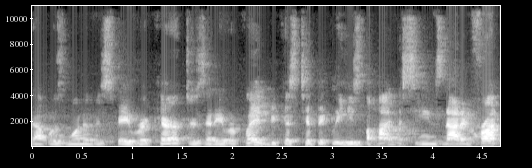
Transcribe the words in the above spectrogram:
that was one of his favorite characters that he ever played because typically he's behind the scenes not in front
